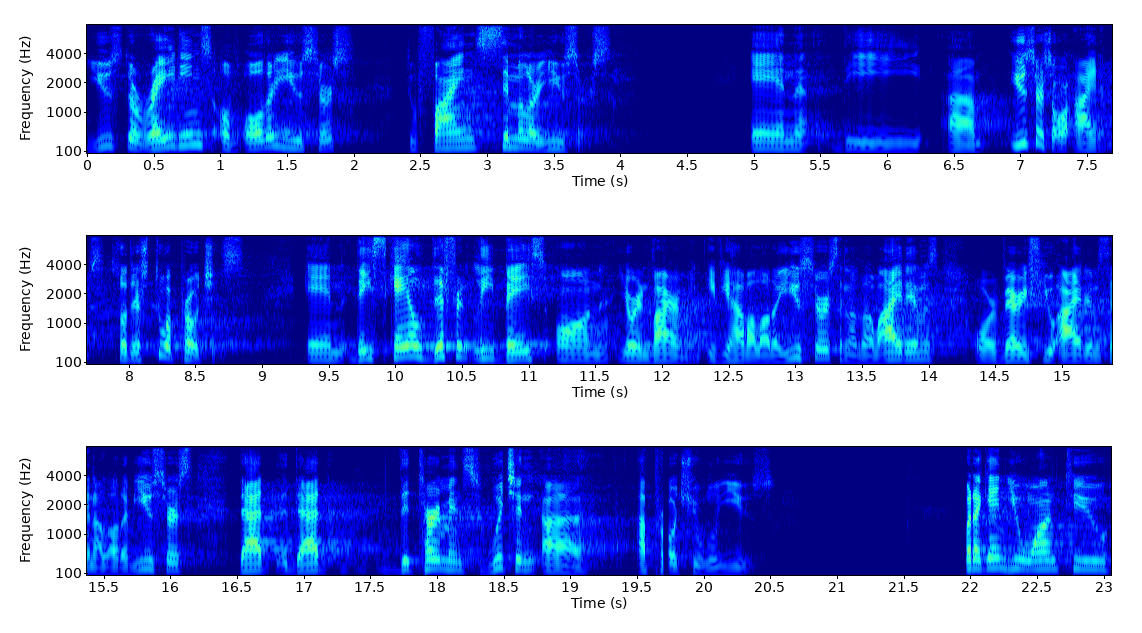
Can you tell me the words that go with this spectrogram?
use the ratings of other users to find similar users. And the um, users or items. So there's two approaches. And they scale differently based on your environment. If you have a lot of users and a lot of items, or very few items and a lot of users, that, that determines which uh, approach you will use. But again, you want to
